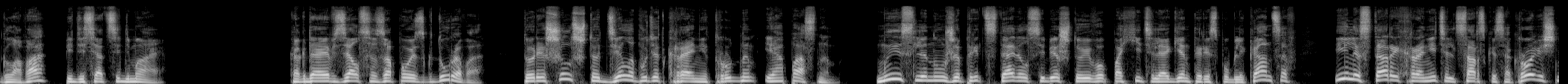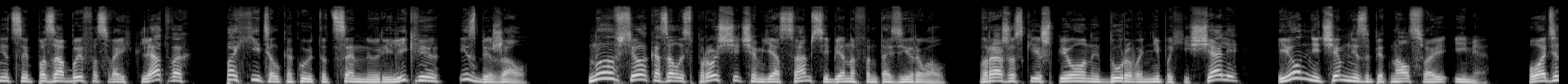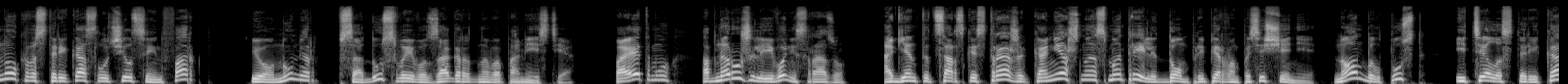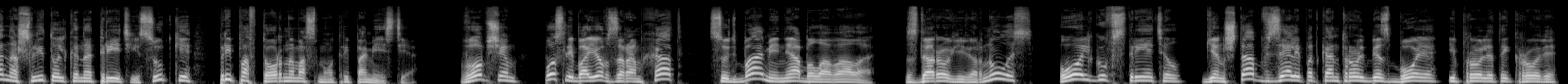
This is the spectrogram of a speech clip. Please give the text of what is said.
Глава 57. Когда я взялся за поиск Дурова, то решил, что дело будет крайне трудным и опасным. Мысленно уже представил себе, что его похитили агенты республиканцев или старый хранитель царской сокровищницы, позабыв о своих клятвах, похитил какую-то ценную реликвию и сбежал. Но все оказалось проще, чем я сам себе нафантазировал. Вражеские шпионы Дурова не похищали, и он ничем не запятнал свое имя. У одинокого старика случился инфаркт, и он умер в саду своего загородного поместья. Поэтому обнаружили его не сразу. Агенты царской стражи, конечно, осмотрели дом при первом посещении, но он был пуст, и тело старика нашли только на третьи сутки при повторном осмотре поместья. В общем, после боев за Рамхат судьба меня баловала. Здоровье вернулось, Ольгу встретил, генштаб взяли под контроль без боя и пролитой крови.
